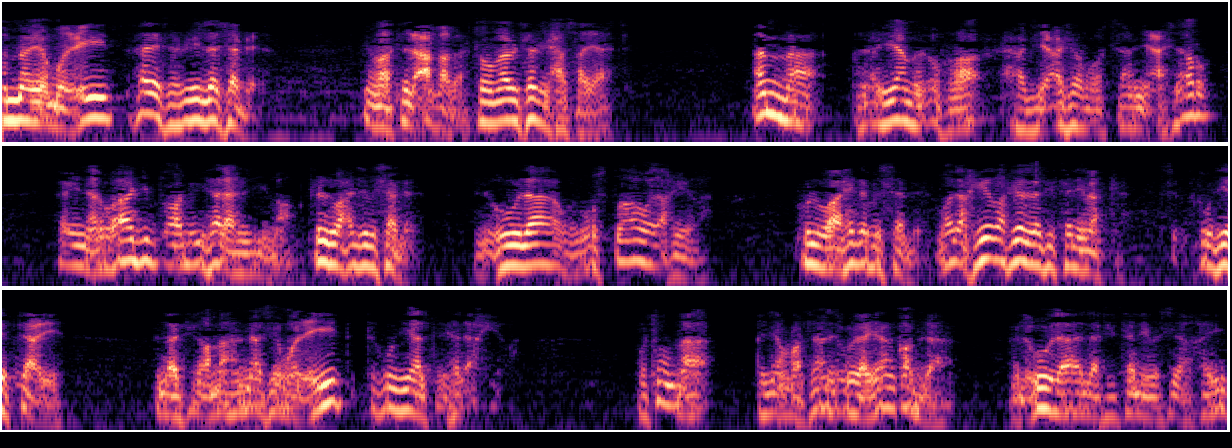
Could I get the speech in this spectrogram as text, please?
أما يوم العيد فليس فيه إلا سبع جمرات العقبة ترمى بسبع حصيات. أما الأيام الأخرى الحادي عشر والثاني عشر فإن الواجب رمي ثلاث جمار كل واحدة بسبع الأولى والوسطى والأخيرة. كل واحدة بسبع والأخيرة هي التي تلي مكة تكون هي التالية. التي رماها الناس يوم العيد تكون هي الأخيرة. وترمى الجمرتان الأوليان قبلها. الأولى التي تلي مسجد الخيف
